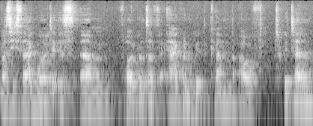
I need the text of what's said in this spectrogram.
Was ich sagen wollte ist, ähm, folgt uns auf Erg und Whitkamp auf Twitter.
